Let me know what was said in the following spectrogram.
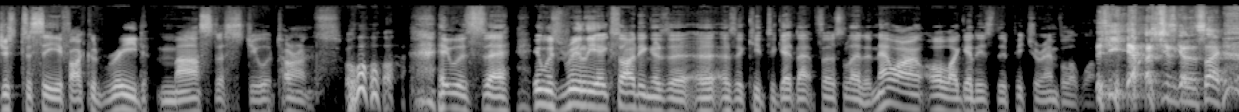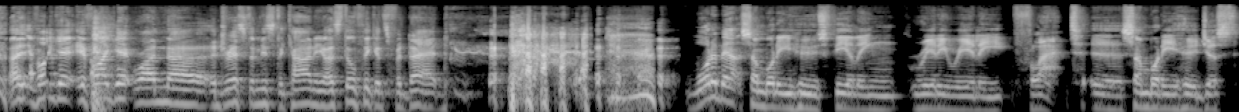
just to see if I could read Master Stuart Torrance. Ooh, it was uh, it was really exciting as a, a, as a kid to get that first letter. Now I, all I get is the picture envelope one. yeah, I was just going to say if I get if I get one uh, addressed to Mister Kearney, I still think it's for Dad. what about somebody who's feeling really, really flat? Uh, somebody who just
